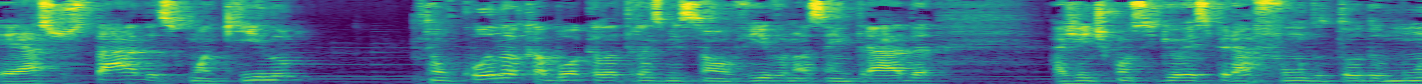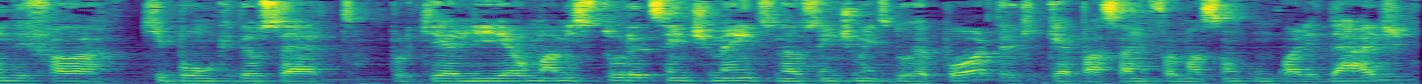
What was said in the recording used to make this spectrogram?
é, assustadas com aquilo. Então, quando acabou aquela transmissão ao vivo, nossa entrada, a gente conseguiu respirar fundo todo mundo e falar que bom que deu certo, porque ali é uma mistura de sentimentos, né? O sentimento do repórter que quer passar a informação com qualidade,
